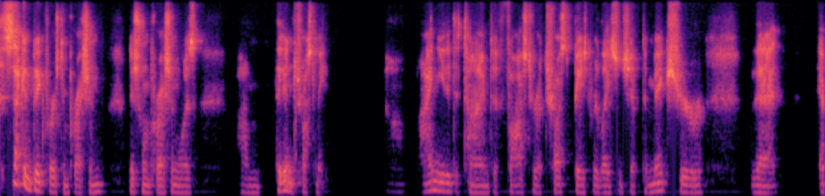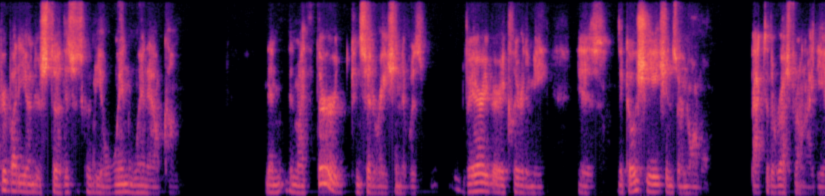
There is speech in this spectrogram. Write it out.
the second big first impression, initial impression was um, they didn't trust me. Uh, I needed the time to foster a trust-based relationship to make sure that everybody understood this was going to be a win-win outcome. Then, then my third consideration that was very, very clear to me is negotiations are normal. Back to the restaurant idea.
